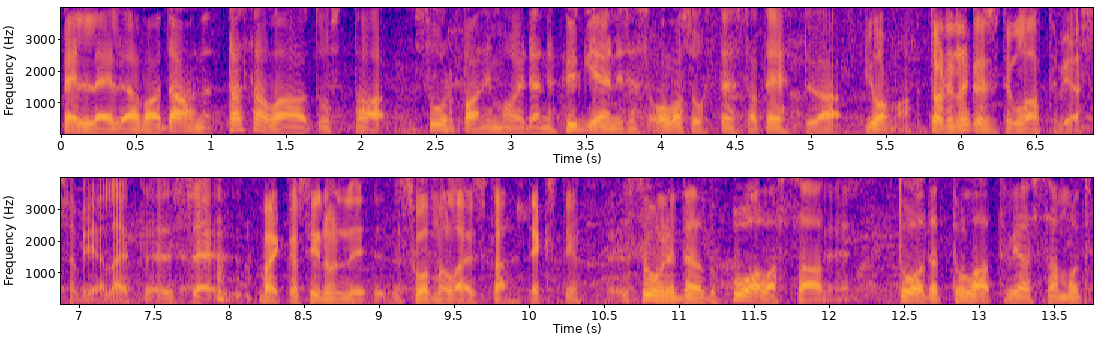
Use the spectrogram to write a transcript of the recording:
pelleilyä, vaan tämä on tasalaatusta suurpanimoiden hygienisessä olosuhteessa tehtyä juomaa. Todennäköisesti Latviassa vielä, että se, vaikka siinä on suomalaista tekstiä. Suunniteltu Puolassa, tuotettu Latviassa, mutta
